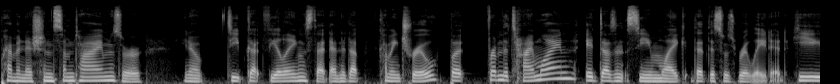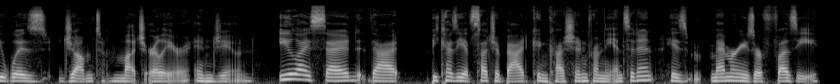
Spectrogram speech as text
premonitions sometimes or, you know, deep gut feelings that ended up coming true. But from the timeline, it doesn't seem like that this was related. He was jumped much earlier in June. Eli said that because he had such a bad concussion from the incident, his memories are fuzzy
